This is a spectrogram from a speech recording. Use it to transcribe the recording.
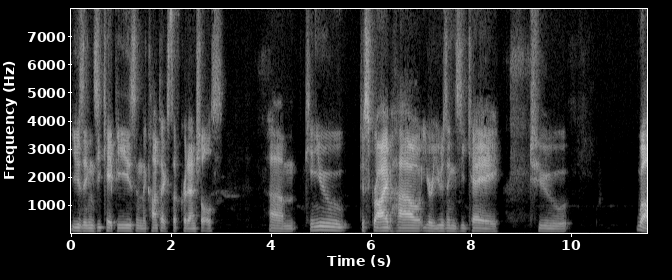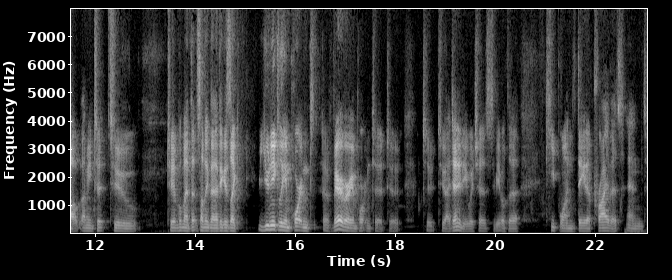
using zkps in the context of credentials. Um, can you describe how you're using zk to well i mean to to to implement something that i think is like uniquely important, uh, very very important to to to to identity, which is to be able to keep one's data private and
